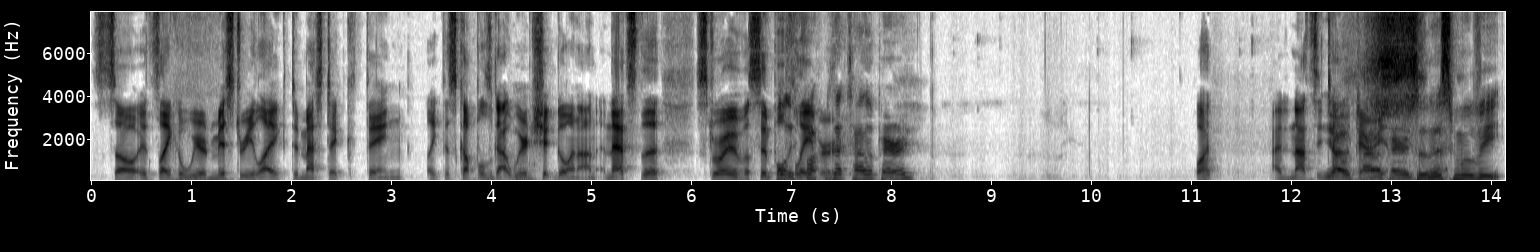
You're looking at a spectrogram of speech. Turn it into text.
so it's like a weird mystery like domestic thing like this couple's got weird oh. shit going on and that's the story of a simple Holy flavor fuck! Was that Tyler Perry? what i did not see Yo, tyler Tyler perry Perry's So in this that. movie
